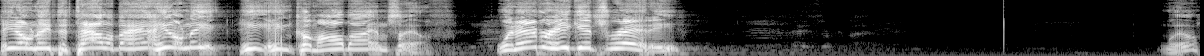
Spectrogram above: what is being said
He don't need the Taliban. He don't need. He, he can come all by himself. Whenever he gets ready, well,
